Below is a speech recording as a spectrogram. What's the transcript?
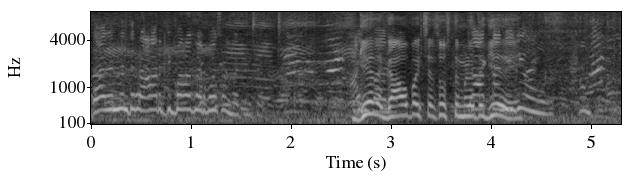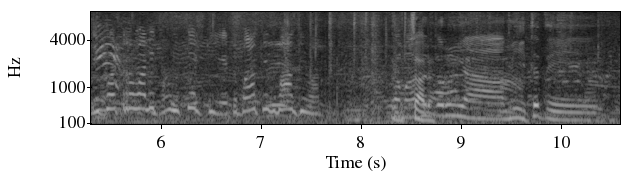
दहा नंतर आरती बाजार बसवणार तिथं. घे ना गावापेक्षा स्वस्त मिळतं घे. बटरवाली थांबते की आहे, तर बाकीच बाकीवर. चालेल. करून या मी इथंच आहे.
